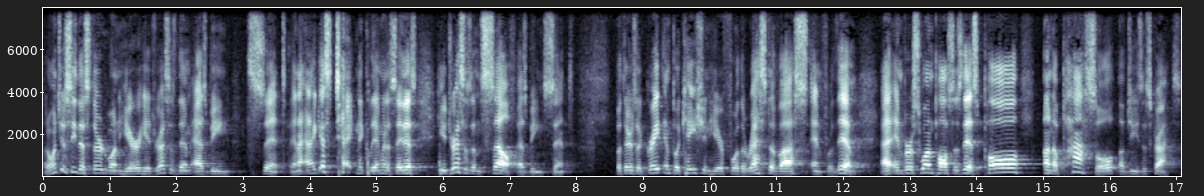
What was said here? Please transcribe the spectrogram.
But I want you to see this third one here. He addresses them as being sent. And I, and I guess technically, I'm going to say this he addresses himself as being sent, but there's a great implication here for the rest of us and for them. Uh, in verse 1, Paul says this Paul, an apostle of Jesus Christ.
